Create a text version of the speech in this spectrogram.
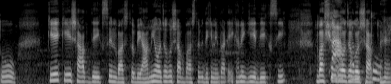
তো। কে কে সাপ দেখছেন বাস্তবে? আমি অজগর সাপ বাস্তবে দেখিনি বাট এখানে গিয়ে দেখছি বাস্তবে অজগর সাপ হ্যাঁ।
